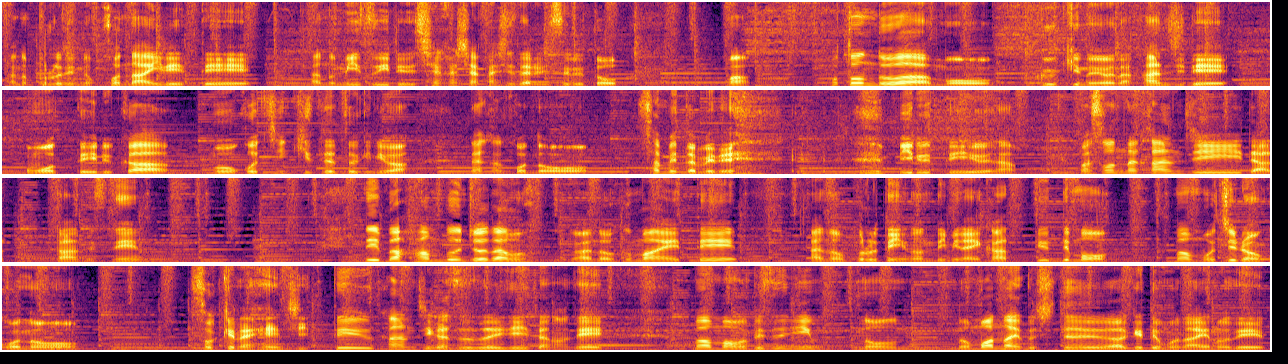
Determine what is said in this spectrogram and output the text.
あのプロテインの粉入れて、あの水入れてシャカシャカしてたりすると、まあ、ほとんどはもう空気のような感じで思っているか、もうこっちに来てた時には、なんかこの、冷めた目で 見るっていうような、まあ、そんな感じだったんですね。で、まあ、半分冗談もあの踏まえて、あの、プロテイン飲んでみないかって言っても、まあ、もちろんこの、そっけな返事っていう感じが続いていたので、まあまあ別に飲まないと死ぬわけでもないので、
